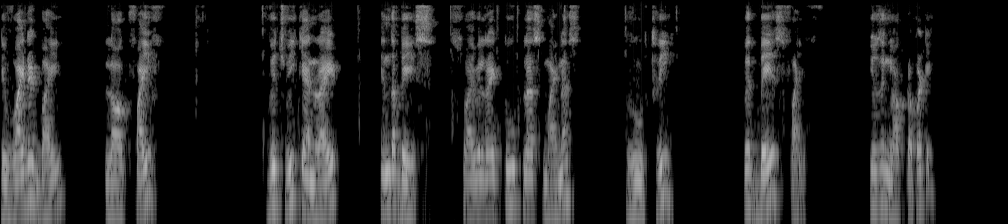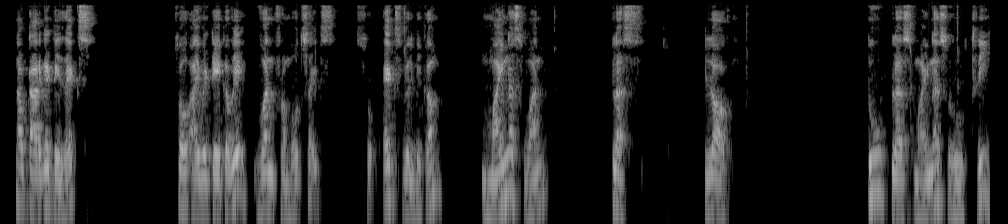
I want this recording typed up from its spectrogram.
divided by log 5 which we can write in the base. So I will write 2 plus minus root 3 with base 5 using log property. Now target is x. So I will take away 1 from both sides. So x will become minus 1 plus log 2 plus minus root 3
